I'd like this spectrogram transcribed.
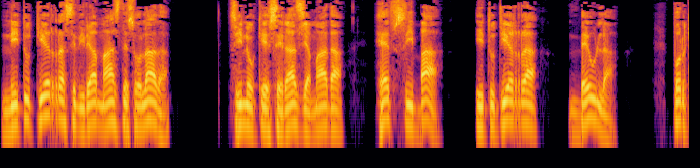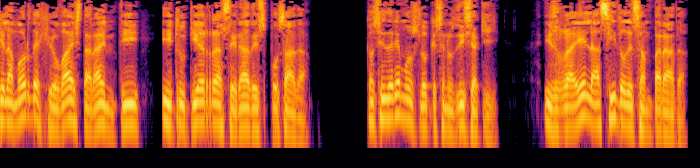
ni tu tierra se dirá más desolada sino que serás llamada Hefzibá, y tu tierra, Beula. Porque el amor de Jehová estará en ti, y tu tierra será desposada. Consideremos lo que se nos dice aquí. Israel ha sido desamparada.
